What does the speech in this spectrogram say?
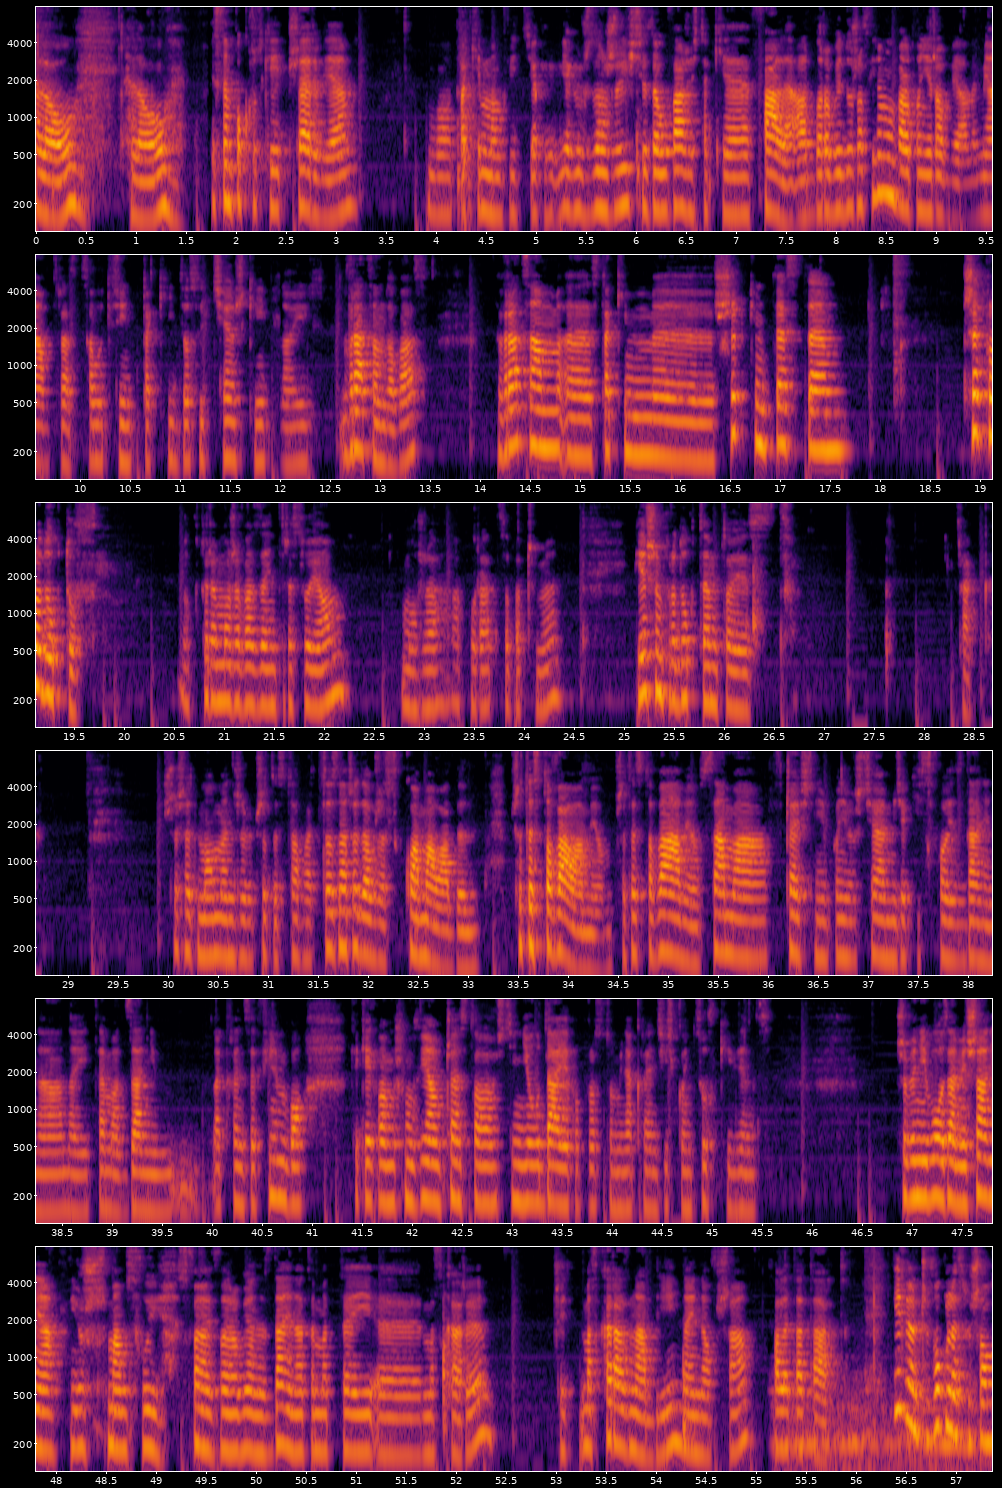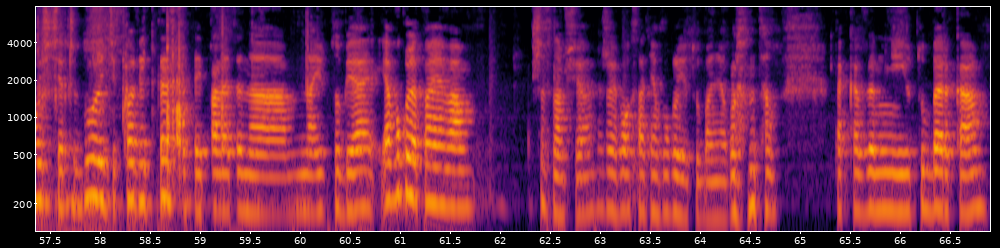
Hello, hello. Jestem po krótkiej przerwie, bo takie mam, jak, jak już zdążyliście zauważyć, takie fale. Albo robię dużo filmów, albo nie robię, ale miałam teraz cały tydzień taki dosyć ciężki. No i wracam do Was. Wracam e, z takim e, szybkim testem trzech produktów, no, które może Was zainteresują. Może akurat zobaczymy. Pierwszym produktem to jest tak. Przyszedł moment, żeby przetestować. To znaczy, dobrze, skłamałabym. Przetestowałam ją. Przetestowałam ją sama wcześniej, ponieważ chciałam mieć jakieś swoje zdanie na, na jej temat, zanim nakręcę film, bo tak jak Wam już mówiłam, często się nie udaje po prostu mi nakręcić końcówki, więc żeby nie było zamieszania, już mam swój, swoje wyrobione zdanie na temat tej e, maskary. Czyli maskara z Nabli, najnowsza, paleta Tarte. Nie wiem, czy w ogóle słyszałyście, czy były gdziekolwiek testy tej palety na, na YouTubie. Ja w ogóle powiem Wam, przyznam się, że ostatnio w ogóle YouTube'a nie oglądam. Taka ze mnie YouTuberka.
